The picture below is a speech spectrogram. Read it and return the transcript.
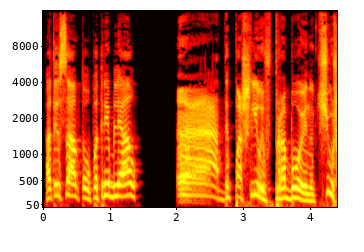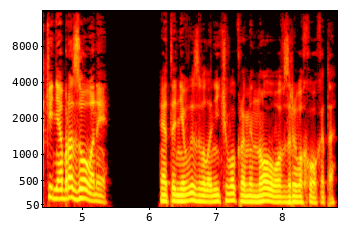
«А ты сам-то употреблял?» а, да пошли вы в пробоину, чушки необразованные!» Это не вызвало ничего, кроме нового взрыва хохота.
